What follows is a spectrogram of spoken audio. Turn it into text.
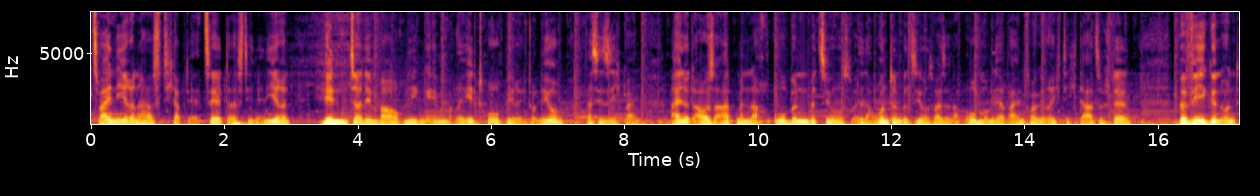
zwei Nieren hast. Ich habe dir erzählt, dass die Nieren hinter dem Bauch liegen, im Retroperitoneum, dass sie sich beim Ein- und Ausatmen nach oben bzw. nach unten bzw. nach oben, um der Reihenfolge richtig darzustellen, bewegen und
